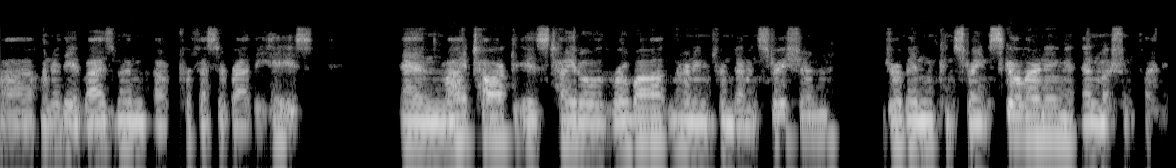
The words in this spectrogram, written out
uh, under the advisement of Professor Bradley Hayes. And my talk is titled Robot Learning from Demonstration, Driven Constrained Skill Learning and Motion Planning.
